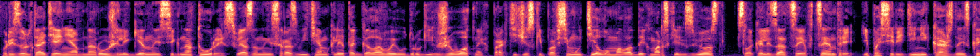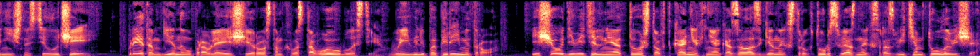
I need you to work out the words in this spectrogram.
в результате они обнаружили генные сигнатуры, связанные с развитием клеток головы у других животных практически по всему телу молодых морских звезд с локализацией в центре и посередине каждой из конечностей лучей. При этом гены, управляющие ростом хвостовой области, выявили по периметру. Еще удивительнее то, что в тканях не оказалось генных структур, связанных с развитием туловища.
